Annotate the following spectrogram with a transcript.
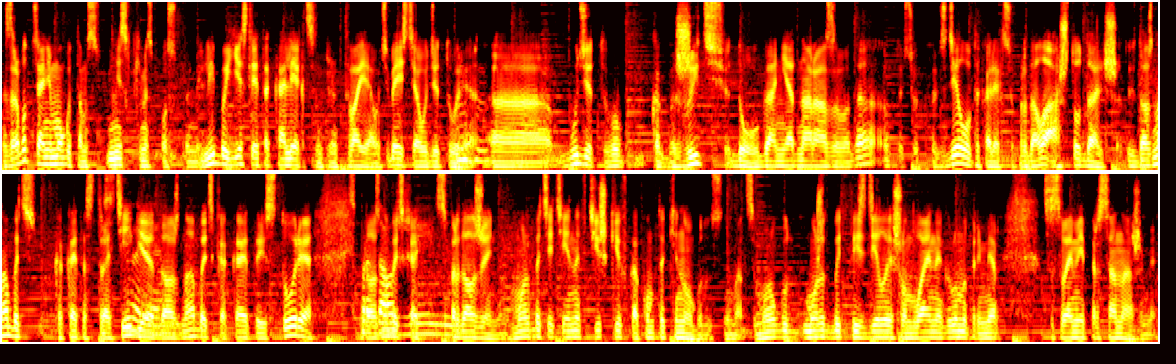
Заработать они могут там с несколькими способами. Либо, если это коллекция, например, твоя, у тебя есть аудитория, mm-hmm. э, будет как бы жить долго, а не одноразово, да, то есть вот сделал эту коллекцию, продала, а что дальше? То есть должна быть какая-то стратегия, история. должна быть какая-то история, с должна быть как, с продолжением. Может быть, эти nft в каком-то кино будут сниматься. Могут, может быть, ты сделаешь онлайн-игру, например, со своими персонажами,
